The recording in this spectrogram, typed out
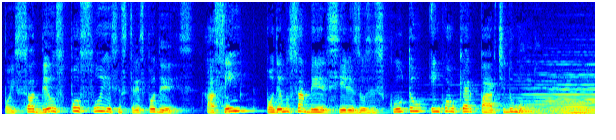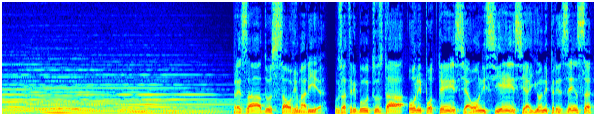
pois só Deus possui esses três poderes. Assim, podemos saber se eles nos escutam em qualquer parte do mundo. Prezado Salve Maria. Os atributos da onipotência, onisciência e onipresença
